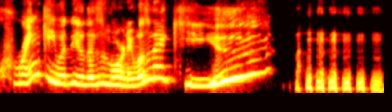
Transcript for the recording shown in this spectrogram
cranky with you this morning. Wasn't that cute?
